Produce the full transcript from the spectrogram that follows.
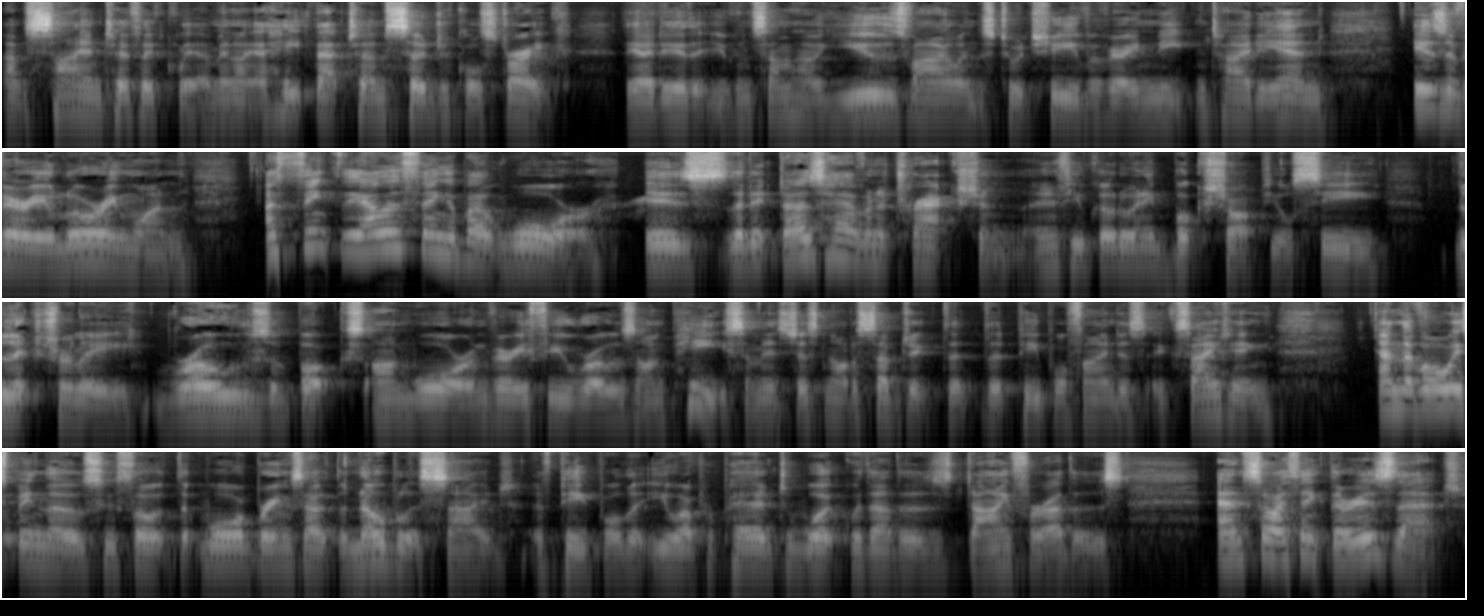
um, scientifically. I mean, I, hate that term surgical strike. The idea that you can somehow use violence to achieve a very neat and tidy end is a very alluring one. I think the other thing about war is that it does have an attraction. And if you go to any bookshop, you'll see literally rows of books on war and very few rows on peace. I mean, it's just not a subject that, that people find as exciting. And there have always been those who thought that war brings out the noblest side of people, that you are prepared to work with others, die for others. And so I think there is that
